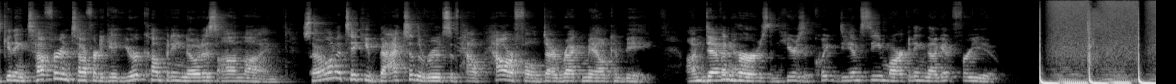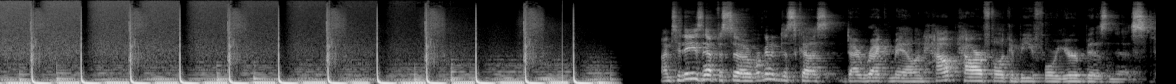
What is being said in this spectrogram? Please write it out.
getting tougher and tougher to get your company notice online. So I want to take you back to the roots of how powerful direct mail can be. I'm Devin Hers, and here's a quick DMC marketing nugget for you. On today's episode, we're going to discuss direct mail and how powerful it can be for your business.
